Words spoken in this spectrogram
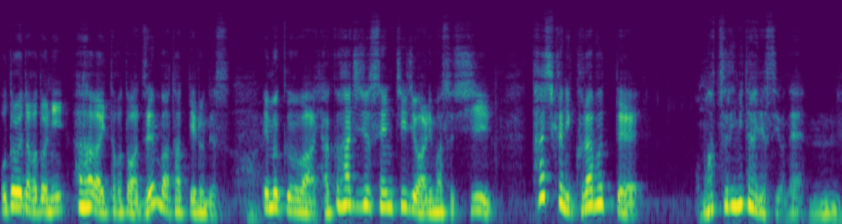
驚いたことに母が言ったことは全部当たっているんです。はい M 君は180センチ以上ありますし、確かにクラブってお祭りみたいですよね。うん。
